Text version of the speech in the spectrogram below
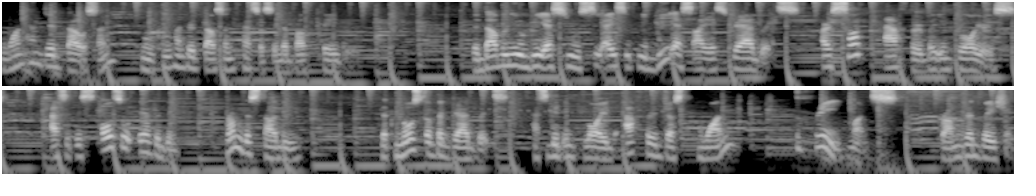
100,000 to 200,000 pesos and above pay grade. The WVSU CICT BSIS graduates are sought after by employers, as it is also evident from the study that most of the graduates has been employed after just one to three months from graduation.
